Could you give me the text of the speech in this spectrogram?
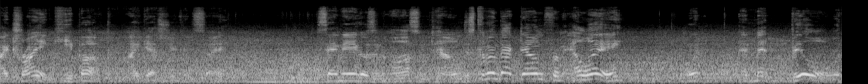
I try and keep up, I guess you could say. San Diego's an awesome town. Just coming back down from LA went and met Bill with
